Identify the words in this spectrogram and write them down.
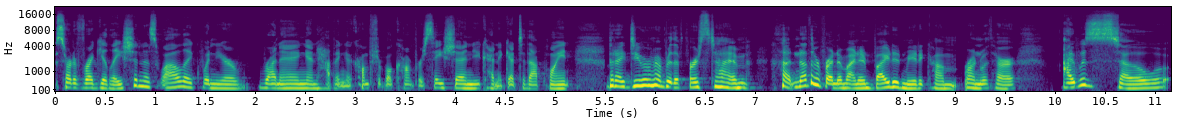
sort of regulation as well. Like when you're running and having a comfortable conversation, you kind of get to that point. But I do remember the first time another friend of mine invited me to come run with her. I was so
